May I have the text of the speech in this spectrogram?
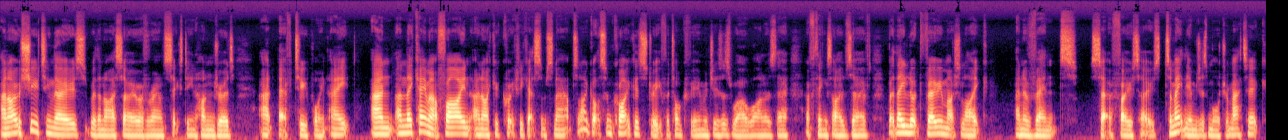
And I was shooting those with an ISO of around 1600 at f2.8 And, and they came out fine, and I could quickly get some snaps. And I got some quite good street photography images as well while I was there of things I observed. But they looked very much like an event set of photos. To make the images more dramatic,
